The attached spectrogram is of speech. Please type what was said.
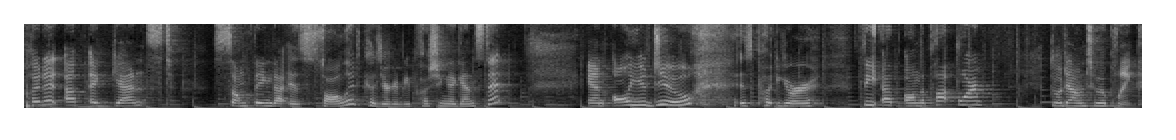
put it up against something that is solid because you're gonna be pushing against it. And all you do is put your feet up on the platform, go down to a plank.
